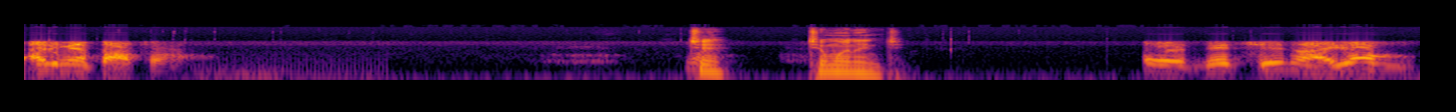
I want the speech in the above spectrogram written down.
alimentația. Ce? Ce mănânci? Uh, Deci, na, eu am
